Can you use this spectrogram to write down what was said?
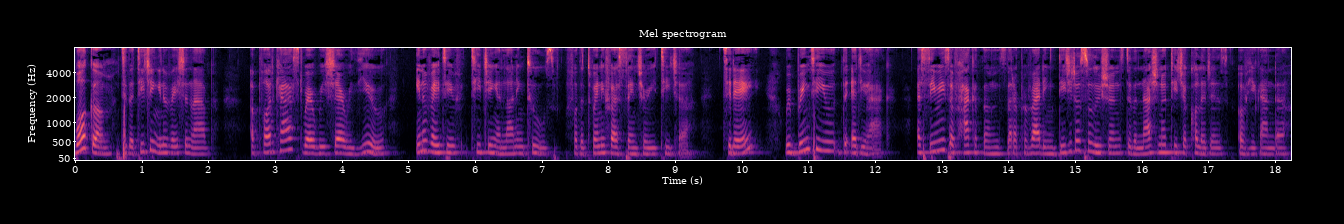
Welcome to the Teaching Innovation Lab, a podcast where we share with you innovative teaching and learning tools for the 21st century teacher. Today, we bring to you the EduHack, a series of hackathons that are providing digital solutions to the National Teacher Colleges of Uganda.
